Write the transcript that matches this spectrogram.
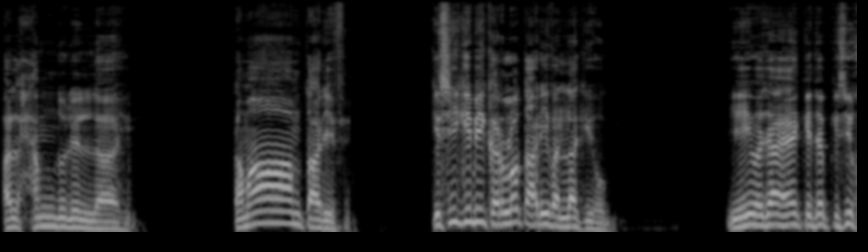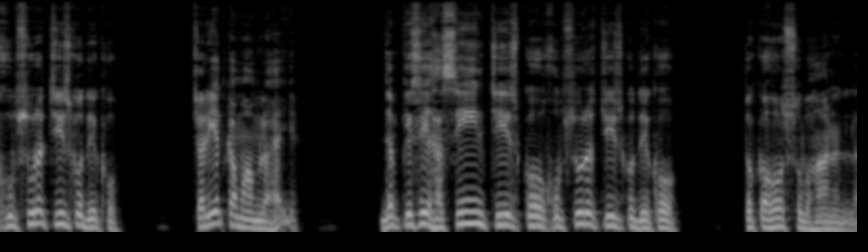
الحمد للہ تمام تعریفیں۔ کسی کی بھی کر لو، تعریف اللہ کی ہوگی۔ یہی وجہ ہے کہ جب کسی خوبصورت چیز کو دیکھو، شریعت کا معاملہ ہے یہ۔ جب کسی حسین چیز کو، خوبصورت چیز کو دیکھو، تو کہو سبحان اللہ۔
